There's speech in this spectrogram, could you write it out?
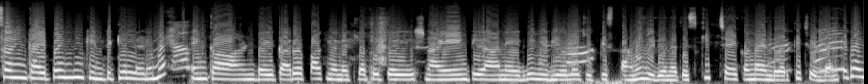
సో ఇంకా అయిపోయింది ఇంక ఇంటికి వెళ్ళడమే. ఇంకా అంటే కరివేపాకు నేను ఎట్లా ప్రిపేర్ చేసిన ఏంటి అనేది వీడియోలో చూపిస్తాను. వీడియోని అయితే స్కిప్ చేయకుండా ఎండ్ వరకు చూడడానికి ట్రై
